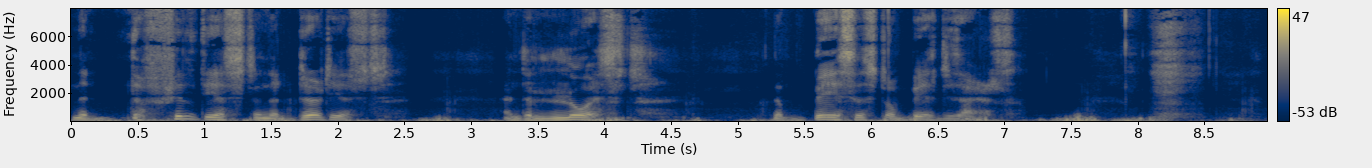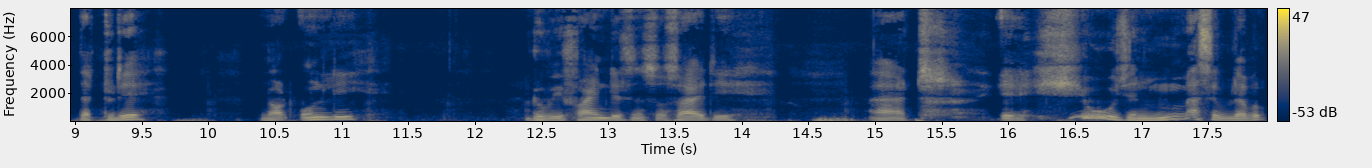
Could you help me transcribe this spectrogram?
The, the filthiest and the dirtiest and the lowest, the basest of base desires. That today, not only do we find this in society at a huge and massive level,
